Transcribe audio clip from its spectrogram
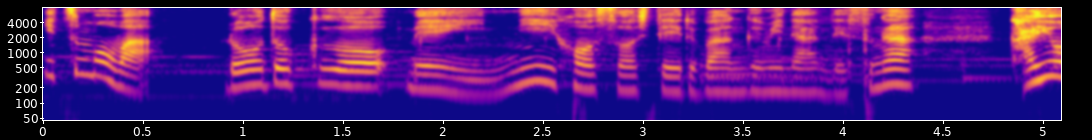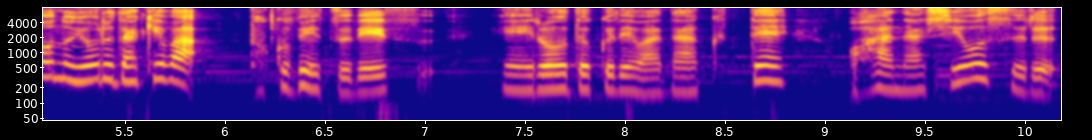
いつもは朗読をメインに放送している番組なんですが、火曜の夜だけは特別です。えー、朗読ではなくて、お話をする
